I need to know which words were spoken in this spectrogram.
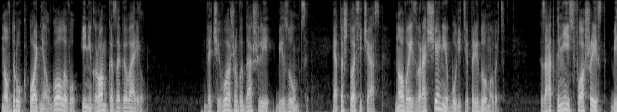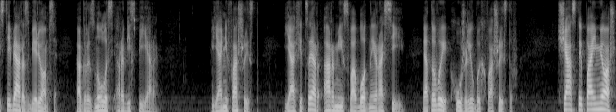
но вдруг поднял голову и негромко заговорил. «До чего же вы дошли, безумцы? Это что сейчас, новое извращение будете придумывать?» «Заткнись, фашист, без тебя разберемся», — огрызнулась Робеспьера. «Я не фашист. Я офицер армии свободной России. Это вы хуже любых фашистов. «Сейчас ты поймешь,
